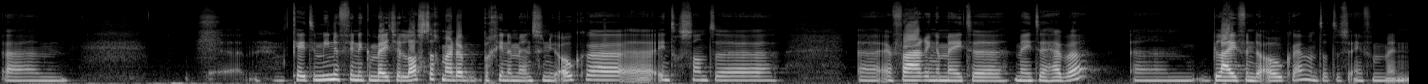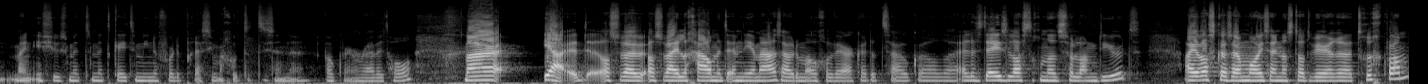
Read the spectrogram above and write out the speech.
ehm, eh, ketamine vind ik een beetje lastig, maar daar beginnen mensen nu ook eh, eh, interessante eh, ervaringen mee te, mee te hebben. Ehm, blijvende ook, hè, want dat is een van mijn, mijn issues met, met ketamine voor depressie. Maar goed, dat is een, ook weer een rabbit hole. Maar ja, als wij, als wij legaal met MDMA zouden mogen werken, dat zou ook wel... LSD is lastig omdat het zo lang duurt. Ayahuasca zou mooi zijn als dat weer terugkwam.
